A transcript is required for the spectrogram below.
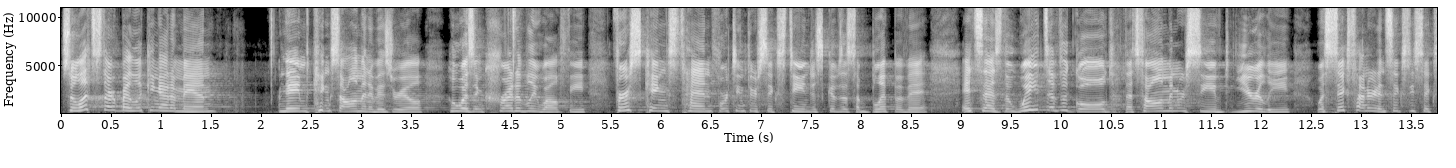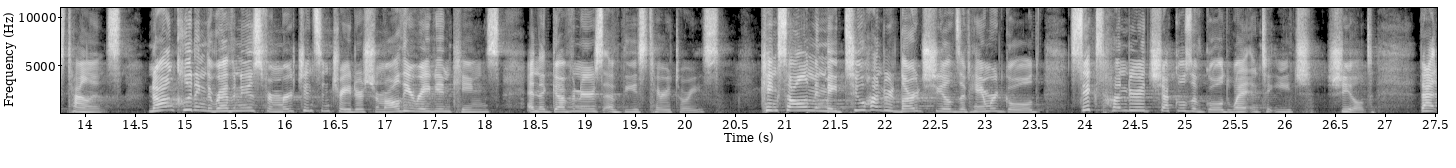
So let's start by looking at a man named King Solomon of Israel, who was incredibly wealthy. 1 Kings 10, 14 through 16 just gives us a blip of it. It says, The weight of the gold that Solomon received yearly was 666 talents, not including the revenues from merchants and traders from all the Arabian kings and the governors of these territories. King Solomon made 200 large shields of hammered gold. 600 shekels of gold went into each shield. That,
